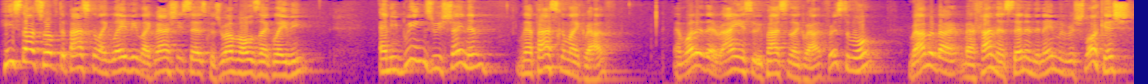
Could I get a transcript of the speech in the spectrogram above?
He starts off the Pascha like Levi, like Rashi says, because Rav holds like Levi. And he brings Rishonim that paskin like Rav. And what are the rayas that we pass like Rav? First of all, Rabbi Bar Chana said in the name of Rish Lakish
